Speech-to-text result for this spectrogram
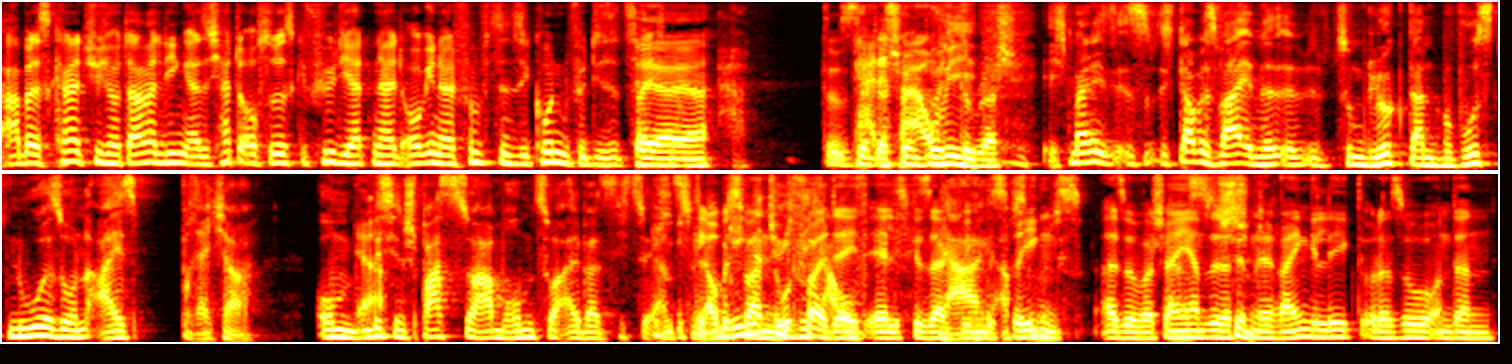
aber das kann natürlich auch daran liegen, also ich hatte auch so das Gefühl, die hatten halt original 15 Sekunden für diese Zeichnung. Ja, ja. Das ist Ja, ja, das war auch wie, ich meine, ich glaube, es war äh, zum Glück dann bewusst nur so ein Eisbrecher, um ein bisschen Spaß zu haben, rumzualbern, es nicht zu ernst Ich zu glaube, es war ein Notfalldate, ehrlich gesagt, Ja, wegen des absolut. Regens. Also wahrscheinlich Das haben sie das stimmt. schnell reingelegt oder so und dann,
